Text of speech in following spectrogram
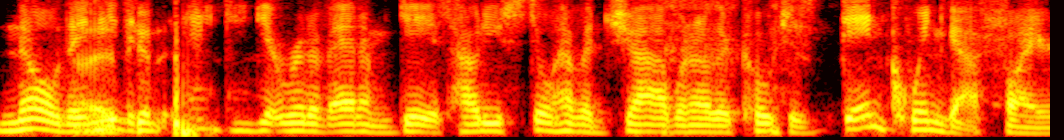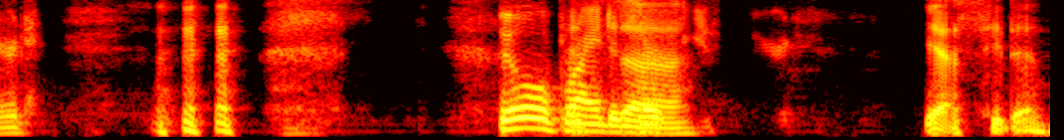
no, they uh, need to gonna- tank and get rid of Adam Gase. How do you still have a job when other coaches? Dan Quinn got fired. Bill O'Brien It's, deserved uh, to get Yes, he did.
